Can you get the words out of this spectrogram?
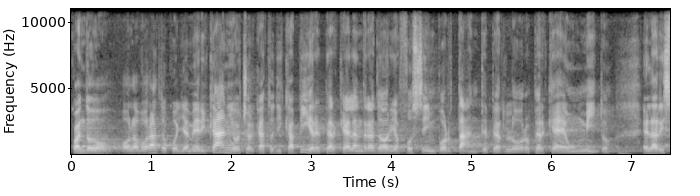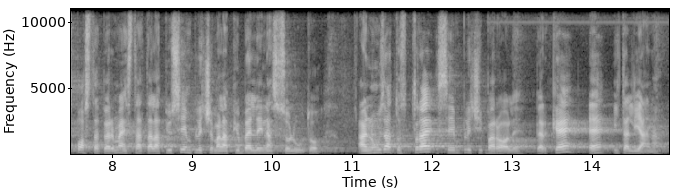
Quando ho lavorato con gli americani ho cercato di capire perché l'Andrea Doria fosse importante per loro, perché è un mito. E la risposta per me è stata la più semplice ma la più bella in assoluto. Hanno usato tre semplici parole, perché è italiana.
